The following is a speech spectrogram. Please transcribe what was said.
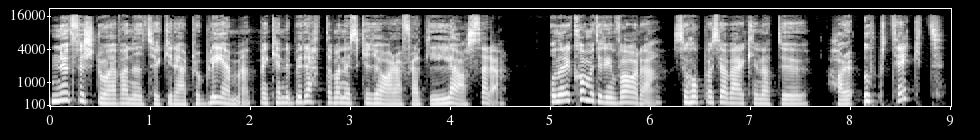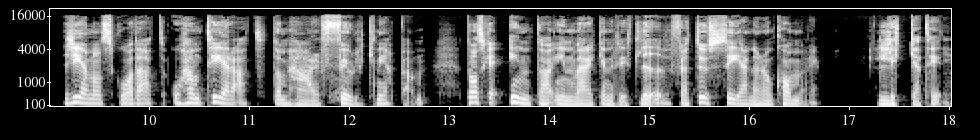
nu förstår jag vad ni tycker är problemet men kan ni berätta vad ni ska göra för att lösa det? Och när det kommer till din vardag så hoppas jag verkligen att du har upptäckt genomskådat och hanterat de här fulknepen. De ska inte ha inverkan i ditt liv för att du ser när de kommer. Lycka till!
